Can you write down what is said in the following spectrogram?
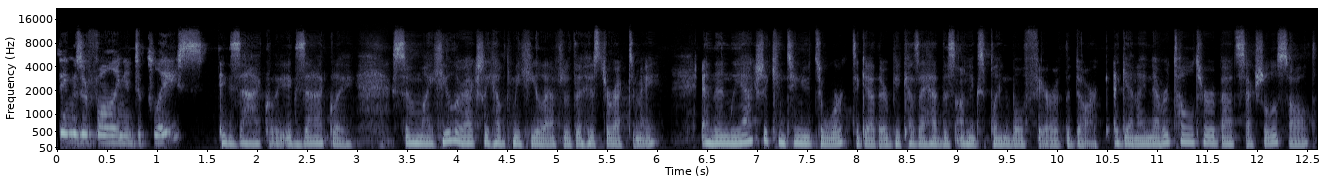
things are falling into place. Exactly, exactly. So my healer actually helped me heal after the hysterectomy. And then we actually continued to work together because I had this unexplainable fear of the dark. Again, I never told her about sexual assault.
